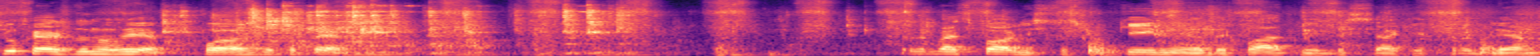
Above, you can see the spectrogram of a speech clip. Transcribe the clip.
Чухаєш до ноги, аж до папери. Жеребець повністю спокійний, адекватний, без всяких проблем.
